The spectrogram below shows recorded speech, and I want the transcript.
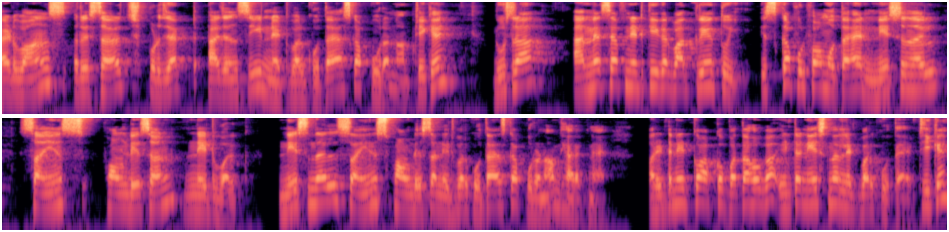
Advance research project agency network होता है, इसका पूरा नाम। ठीक है? दूसरा एनएसएफ नेट की अगर बात करें तो इसका फुल फॉर्म होता है national science foundation network national science foundation network होता है, इसका पूरा नाम ध्यान रखना है। और इंटरनेट को आपको पता होगा इंटरनेशनल नेटवर्क होता है, ठीक है?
